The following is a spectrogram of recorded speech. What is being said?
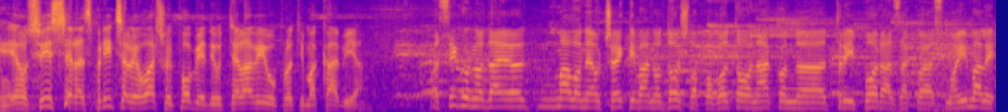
Evo, svi se raspričali o vašoj pobjedi u Tel Avivu protiv Makabija. Pa sigurno da je malo neočekivano došla, pogotovo nakon e, tri poraza koja smo imali,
